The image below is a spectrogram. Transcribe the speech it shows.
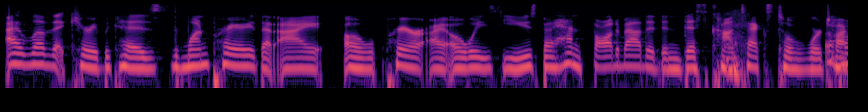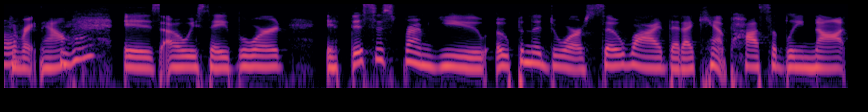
I love that, Carrie, because the one prayer that I oh prayer I always use, but I hadn't thought about it in this context till we're Uh-huh. talking right now, Mm-hmm. is I always say, Lord, if this is from you, open the door so wide that I can't possibly not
